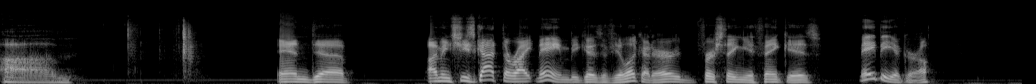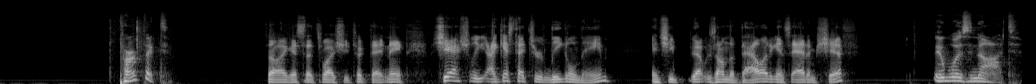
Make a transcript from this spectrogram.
um, And uh, I mean, she's got the right name because if you look at her, first thing you think is maybe a girl. perfect. So I guess that's why she took that name. She actually, I guess that's her legal name, and she that was on the ballot against Adam Schiff. It was not.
